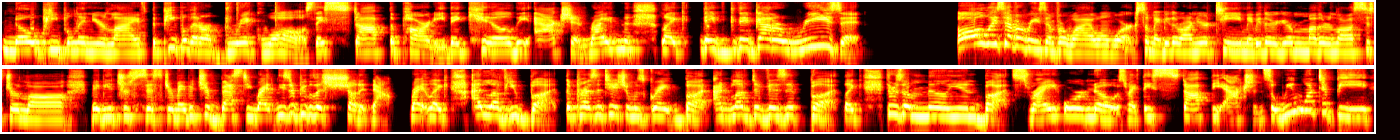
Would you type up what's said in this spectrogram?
no people in your life, the people that are brick walls. They stop the party, they kill the action, right? And like they've they've got a reason always have a reason for why it won't work. So maybe they're on your team, maybe they're your mother in law, sister in law, maybe it's your sister, maybe it's your bestie, right? These are people that shut it down, right? Like, I love you, but the presentation was great, but I'd love to visit, but like there's a million buts, right? Or no's, right? They stop the action. So we want to be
